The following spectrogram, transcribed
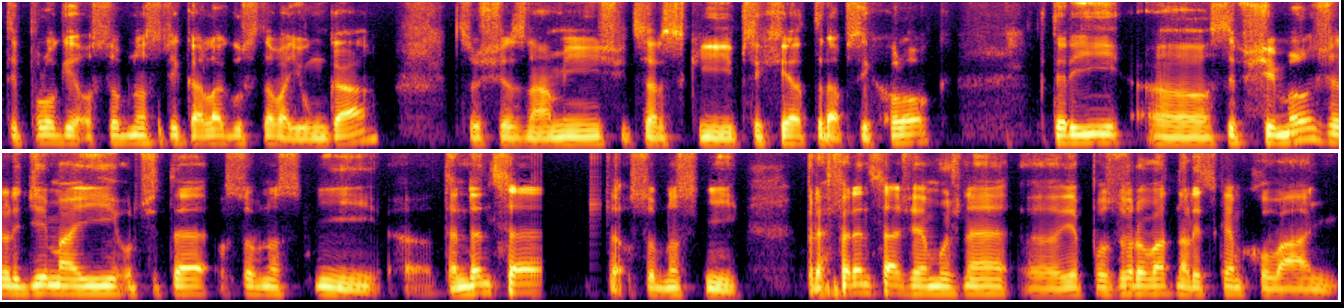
typologie osobnosti Karla Gustava Junga, což je známý švýcarský psychiatr a psycholog, který uh, si všiml, že lidi mají určité osobnostní uh, tendence, určité osobnostní preference a že je možné uh, je pozorovat na lidském chování.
